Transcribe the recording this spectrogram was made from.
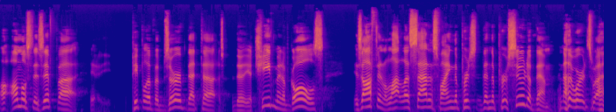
almost as if uh, people have observed that uh, the achievement of goals is often a lot less satisfying than the pursuit of them. In other words, uh,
